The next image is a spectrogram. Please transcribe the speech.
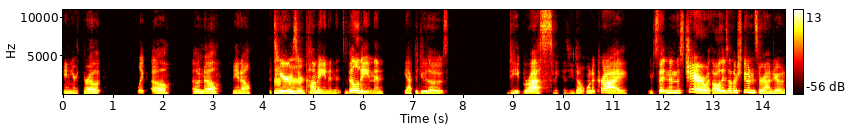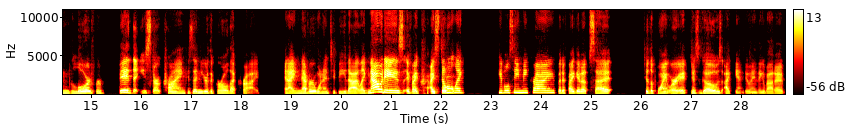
in your throat like, "Oh, oh no," you know, the tears are Mhm. coming and it's building and you have to do those deep breaths because you don't wanna cry. You're sitting in this chair with all these other students around you, and Lord forbid that you start crying because then you're the girl that cried, and I never wanted to be that. Like, nowadays, if I cr I still don't like people seeing me cry, but if I get upset to the point where it just goes, I can't do anything about it.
